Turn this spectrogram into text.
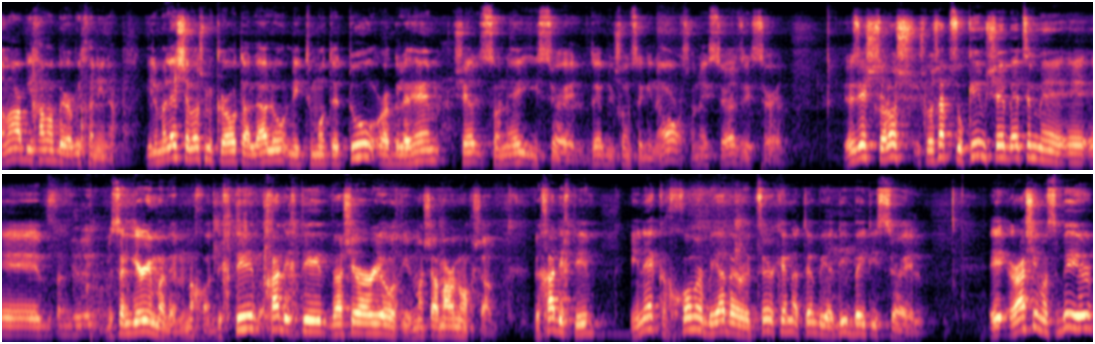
אמר רבי חמא ברבי חנינא, אלמלא שלוש מקראות הללו נתמוטטו רגליהם של שונאי ישראל. זה בלשון סגי נאור, שונאי ישראל זה ישראל. אז יש שלוש, שלושה פסוקים שבעצם אה, אה, אה, מסנגרים עלינו, נכון. דכתיב, אחד דכתיב ואשר הריאותי, מה שאמרנו עכשיו. ואחד דכתיב, הנה כחומר ביד היוצר כן אתם בידי בית ישראל. רש"י מסביר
